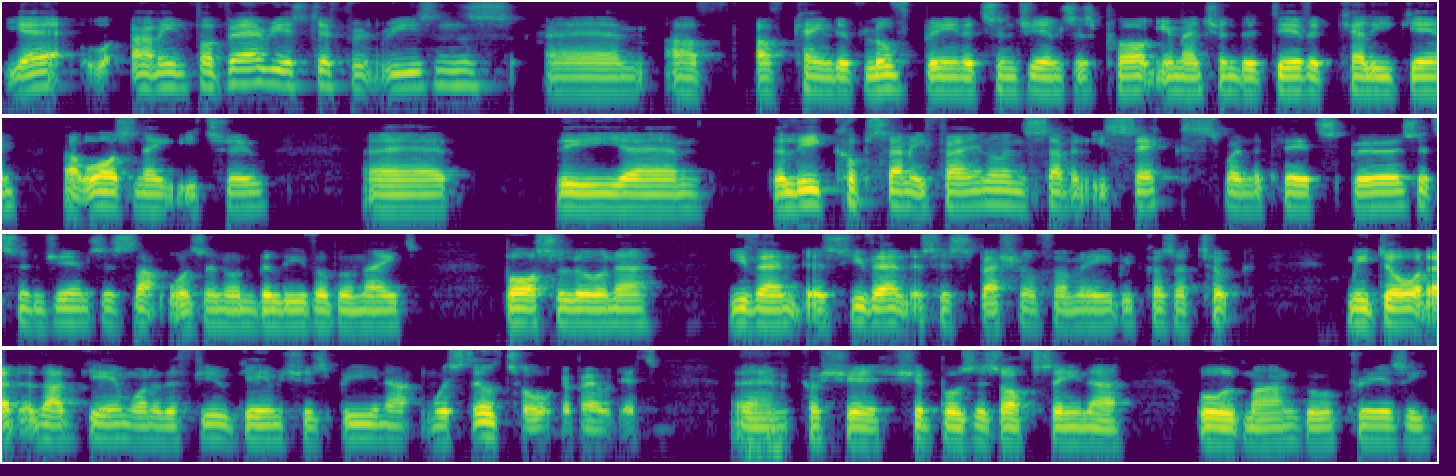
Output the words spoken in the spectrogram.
Yeah, I mean, for various different reasons, um, I've I've kind of loved being at St James's Park. You mentioned the David Kelly game that was '92, uh, the um, the League Cup semi final in '76 when they played Spurs at St James's. That was an unbelievable night. Barcelona, Juventus. Juventus is special for me because I took my daughter to that game, one of the few games she's been at, and we still talk about it because um, she she buzzes off seeing her old man go crazy.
